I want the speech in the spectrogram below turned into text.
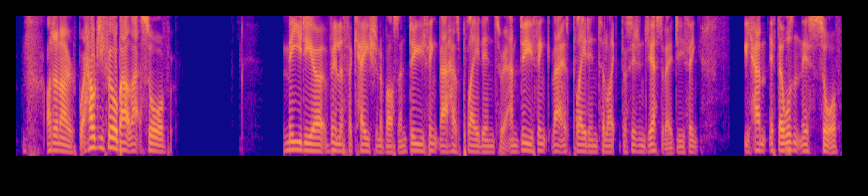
I don't know. But how do you feel about that sort of media vilification of us? And do you think that has played into it? And do you think that has played into like decisions yesterday? Do you think we hadn't if there wasn't this sort of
